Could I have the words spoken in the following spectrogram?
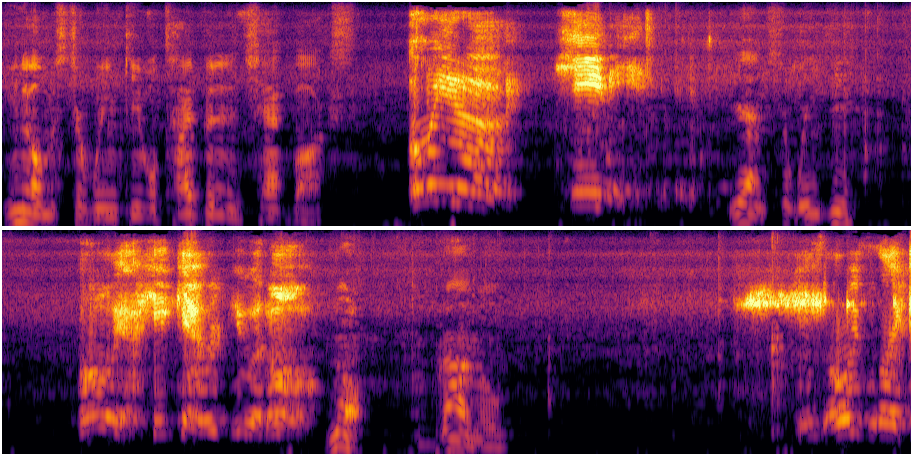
You know Mr. Winky. We'll type it in the chat box. Oh yeah, Heaney. Yeah, Mr. Winky. Oh yeah, he can't review at all. No. God no. He's always like,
